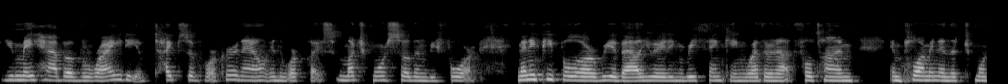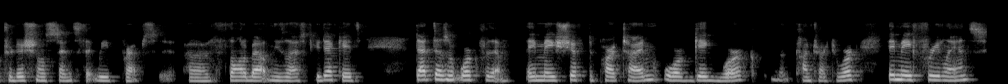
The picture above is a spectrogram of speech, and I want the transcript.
You may have a variety of types of worker now in the workplace, much more so than before. Many people are reevaluating, rethinking whether or not full time employment in the more traditional sense that we've perhaps uh, thought about in these last few decades. That doesn't work for them. They may shift to part time or gig work, contractor work. They may freelance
